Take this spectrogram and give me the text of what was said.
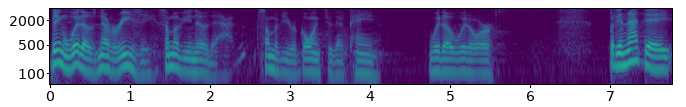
Being a widow is never easy. Some of you know that. Some of you are going through that pain. Widow, widower. But in that day,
